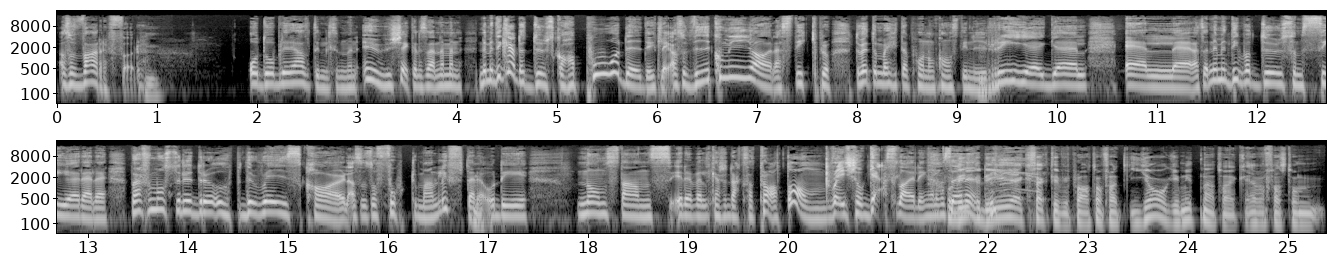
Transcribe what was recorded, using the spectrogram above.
alltså varför? Och då blir det alltid liksom en ursäkt. Eller så här, nej, men, nej men det är klart att du ska ha på dig ditt lägg. Alltså, vi kommer ju göra stickprov. Du vet, de har hittat på någon konstig ny regel. Eller att nej, men det var du som ser. Eller varför måste du dra upp the race card? Alltså så fort man lyfter det. Och det någonstans är det väl kanske dags att prata om racial gaslighting. Eller vad Och säger det, ni? det är exakt det vi pratar om. För att jag i mitt nätverk, även fast de...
